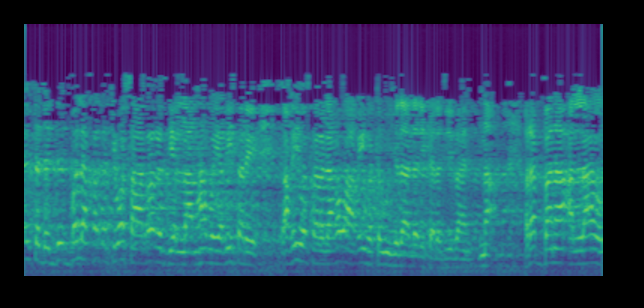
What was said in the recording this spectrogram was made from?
الته د بل خدای چې وساره رضی الله عنها وای هغه ترې هغه وساره لغه هغه وته وجد لري کړه دی باندې نه ربنا الله او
